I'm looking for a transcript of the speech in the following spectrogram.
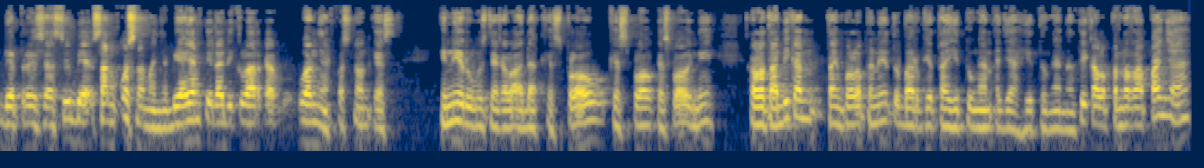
depresiasi biaya sangkos namanya biaya yang tidak dikeluarkan uangnya cost non cash. Ini rumusnya kalau ada cash flow cash flow cash flow ini kalau tadi kan time development itu baru kita hitungan aja hitungan. Nanti kalau penerapannya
